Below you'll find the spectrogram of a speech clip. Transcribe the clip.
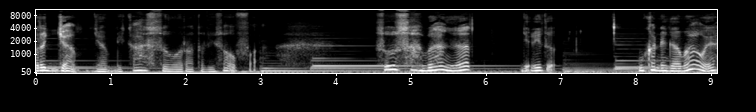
berjam-jam di kasur atau di sofa. Susah banget jadi itu bukan yang gak mau ya.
